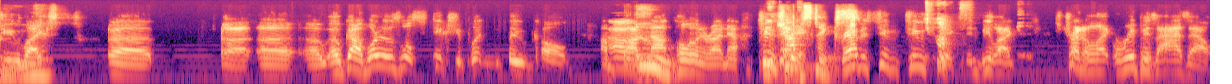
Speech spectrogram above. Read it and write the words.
two, like, yes. uh, uh, uh, uh, oh God, what are those little sticks you put in food called? I'm, Oh. I'm not pulling it right now. Two Toothpicks. chopsticks. Grab his two toothpicks and be like, try to like rip his eyes out.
